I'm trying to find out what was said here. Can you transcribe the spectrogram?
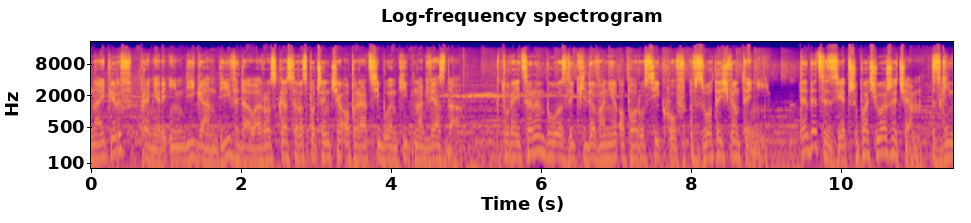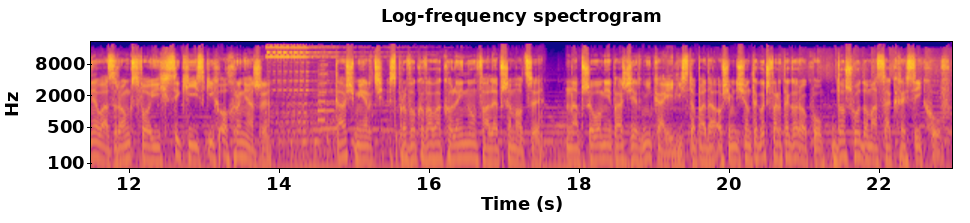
Najpierw premier Indii Gandhi wydała rozkaz rozpoczęcia operacji Błękitna Gwiazda, której celem było zlikwidowanie oporu Sikhów w Złotej Świątyni. Tę decyzję przypłaciła życiem. Zginęła z rąk swoich sykijskich ochroniarzy. Ta śmierć sprowokowała kolejną falę przemocy. Na przełomie października i listopada 84 roku doszło do masakry Sikhów.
